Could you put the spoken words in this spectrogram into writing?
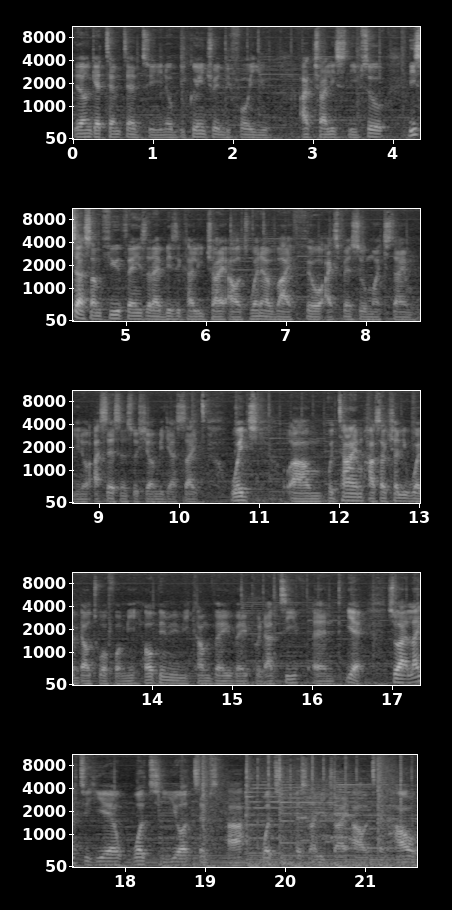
you don't get tempted to you know be going through it before you actually sleep. So these are some few things that I basically try out whenever I feel I spend so much time you know accessing social media sites which um, with time has actually worked out well for me helping me become very very productive. And yeah so I'd like to hear what your tips are what you personally try out and how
